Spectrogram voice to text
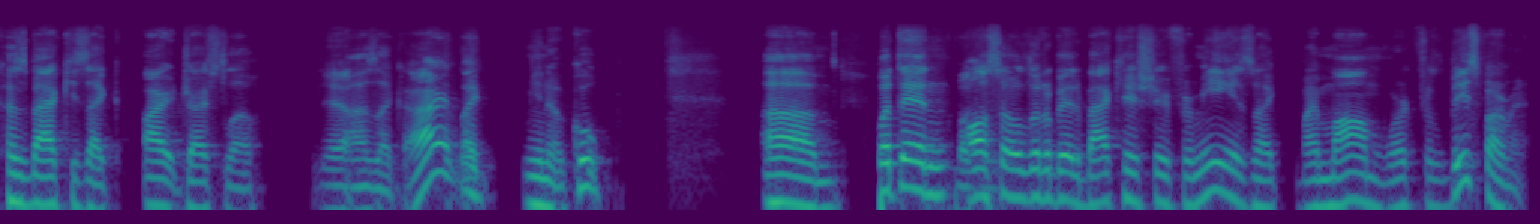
Comes back, he's like, All right, drive slow. Yeah. I was like, all right, like, you know, cool. Um, but then also a little bit of back history for me is like my mom worked for the police department.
